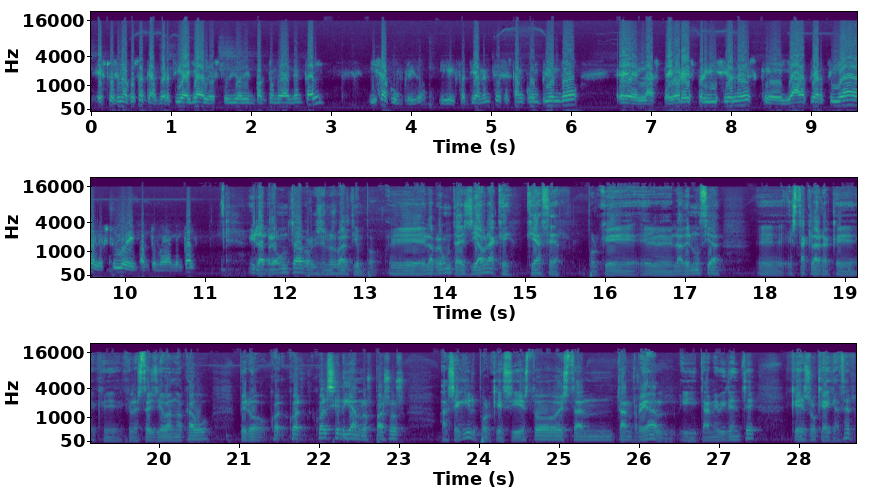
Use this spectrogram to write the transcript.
Esto es una cosa que advertía ya el estudio de impacto medioambiental y se ha cumplido. Y efectivamente se están cumpliendo eh, las peores previsiones que ya advertía el estudio de impacto medioambiental. Y la pregunta, porque se nos va el tiempo, eh, la pregunta es, ¿y ahora qué? ¿Qué hacer? porque eh, la denuncia eh, está clara que, la estáis llevando a cabo, pero ¿cuáles serían los pasos a seguir? Porque si esto es tan, tan real y tan evidente, ¿qué es lo que hay que hacer?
